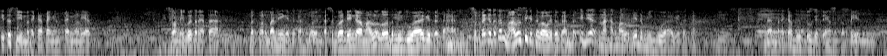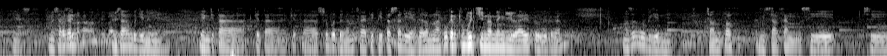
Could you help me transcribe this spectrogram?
Itu sih mereka pengen pengen ngelihat suami gue ternyata berkorban nih gitu kan bawain tas gue dia nggak malu loh demi gue gitu kan sebenarnya kita kan malu sih kita bawa itu kan tapi dia nahan malu dia demi gue gitu kan Yes. Dan mereka butuh gitu yang seperti itu Yes. Misalkan misalkan begini nih ya, yang kita kita kita sebut dengan kreativitas tadi ya dalam melakukan kebucinan yang gila itu gitu kan. Maksud gue begini, contoh misalkan si si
